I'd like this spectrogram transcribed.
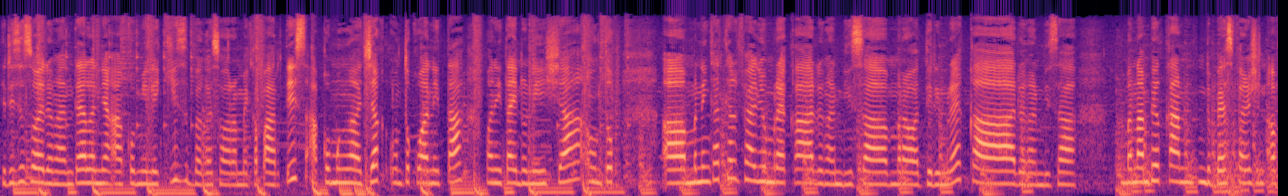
Jadi sesuai dengan talent yang aku miliki sebagai seorang makeup artist, aku mengajak untuk wanita wanita Indonesia untuk uh, meningkatkan value mereka dengan bisa merawat diri mereka, dengan bisa menampilkan the best version of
